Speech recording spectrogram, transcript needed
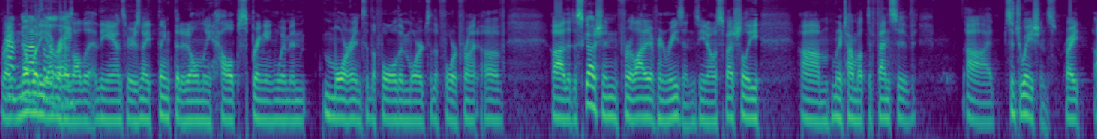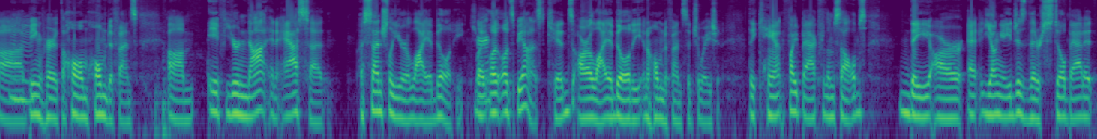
right? No, Nobody ever has all the, the answers, and I think that it only helps bringing women more into the fold and more to the forefront of uh, the discussion for a lot of different reasons, you know, especially um, when you're talking about defensive uh, situations, right? Uh, Mm-hmm. Being prepared at the home, home defense. Um, if you're not an asset, essentially you're a liability. Sure. Like, let, let's be honest, kids are a liability in a home defense situation. They can't fight back for themselves. They are at young ages. They're still bad at,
